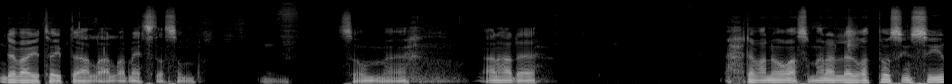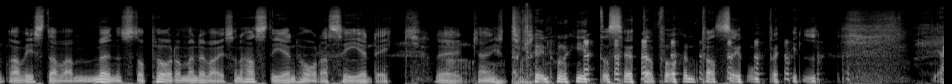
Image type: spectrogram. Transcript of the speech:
Det var ju typ det allra, allra mesta som, som eh, han hade. Det var några som han hade lurat på sin syrra. Visst, det var mönster på dem, men det var ju sådana här stenhårda C-däck. Det kan ju inte bli någon hit att sätta på en personbil. Ja,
